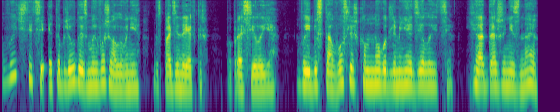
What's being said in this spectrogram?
вычтите это блюдо из моего жалования, господин ректор», — попросила я. «Вы и без того слишком много для меня делаете. Я даже не знаю,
